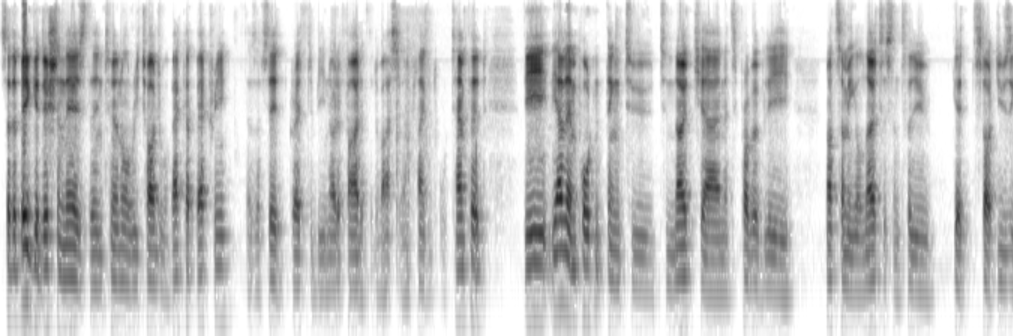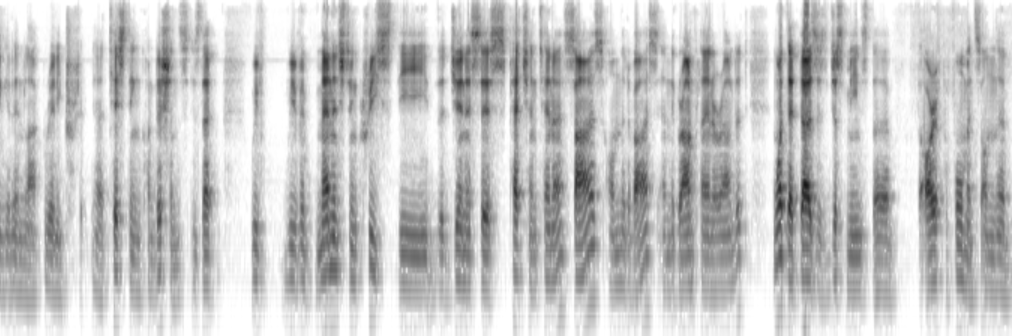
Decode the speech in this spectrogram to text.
So the big addition there is the internal rechargeable backup battery. As I've said, great to be notified if the device is unplugged or tampered. The, the other important thing to, to note here, and it's probably not something you'll notice until you get start using it in like really uh, testing conditions, is that we've we've managed to increase the, the GNSS patch antenna size on the device and the ground plane around it. What that does is it just means the, the RF performance on the,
